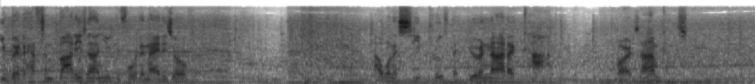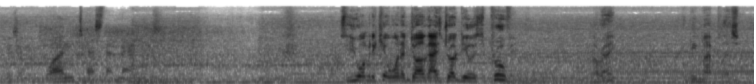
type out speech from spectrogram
you better have some bodies on you before the night is over. I want to see proof that you're not a cop. As far as I'm concerned, there's only one test that matters. So you want me to kill one of Dog Eye's drug dealers to prove it? All right? It'll be my pleasure.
